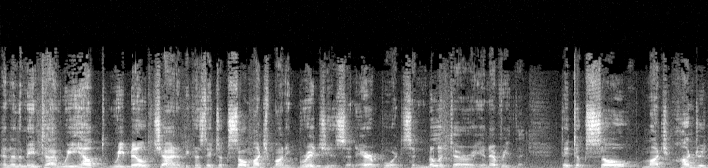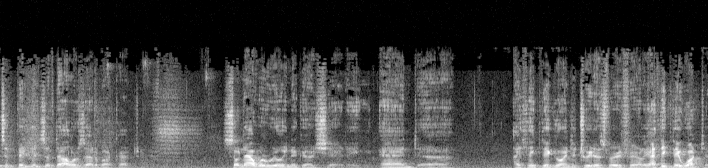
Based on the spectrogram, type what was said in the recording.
And in the meantime, we helped rebuild China because they took so much money bridges and airports and military and everything. They took so much, hundreds of billions of dollars out of our country. So now we're really negotiating. And uh, I think they're going to treat us very fairly. I think they want to.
